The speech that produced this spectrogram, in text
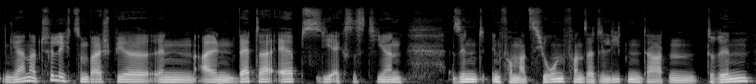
Ja, natürlich. Zum Beispiel in allen Wetter-Apps, die existieren, sind Informationen von Satellitendaten drin.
